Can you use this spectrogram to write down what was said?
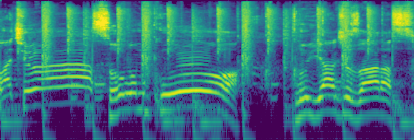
Подача! Соломко! Ну як же зараз?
